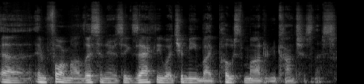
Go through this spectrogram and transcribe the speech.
uh, inform our listeners exactly what you mean by postmodern consciousness.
